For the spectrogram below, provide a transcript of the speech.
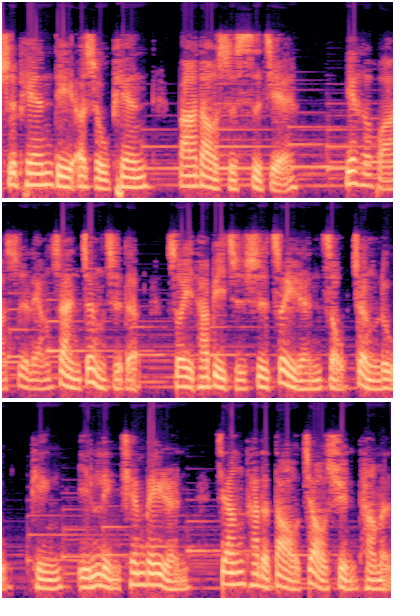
诗篇第二十五篇八到十四节：耶和华是良善正直的，所以他必指示罪人走正路，凭引领谦卑人，将他的道教训他们。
